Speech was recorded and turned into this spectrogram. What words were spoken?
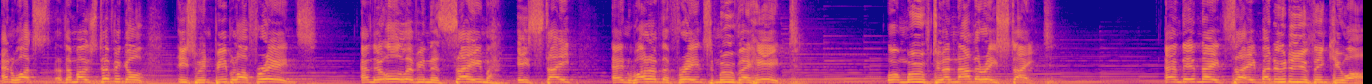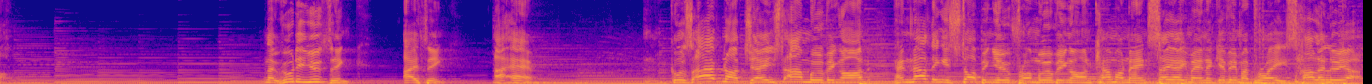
And what's the most difficult is when people are friends and they all live in the same estate, and one of the friends move ahead or move to another estate. And then they'd say, But who do you think you are? No, who do you think I think I am? Because I've not changed, I'm moving on, and nothing is stopping you from moving on. Come on, man, say amen and give him a praise. Hallelujah.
